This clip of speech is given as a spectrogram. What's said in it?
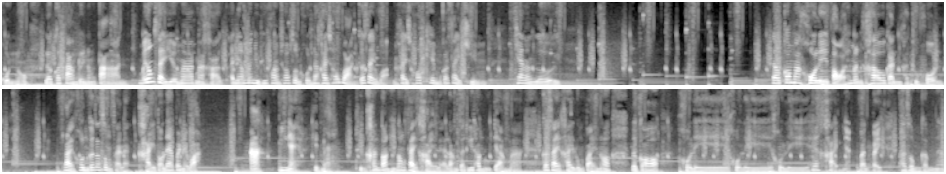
คนเนาะแล้วก็ตามด้วยน้ำตาล ไม่ต้องใส่เยอะมากนะคะ อันนี้มันอยู่ที่ความชอบส่วนคนถ้าใครชอบหวานก็ใส่หวานใครชอบเค็มก็ใส่เค็ม แค่นั้นเลยแล้วก็มาโคเลต่อให้มันเข้ากันค่ะทุกคน หลายคนก็จะสงสัยแหละไข่ตอนแรกไปไหนวะ อะ นี่ไง เห็นไหมถึงขั้นตอนที่ต้องใส่ไข่แล้ว หลังจากที่ทำทุกอย่างมา ก็ใส่ไข่ลงไปเนาะ แล้วก็โคเล โคเล โคเล ให้ไข่เนี่ยมันไปผสมกับเนื้อ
